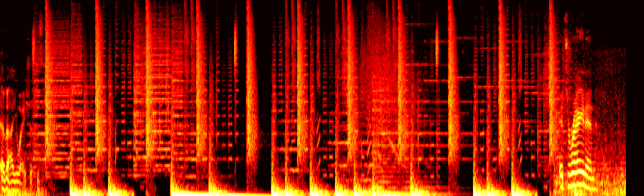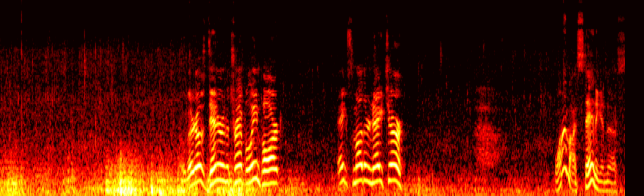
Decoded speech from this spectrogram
evaluations. It's raining. there goes dinner in the trampoline park. Thanks, Mother Nature. Why am I standing in this?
